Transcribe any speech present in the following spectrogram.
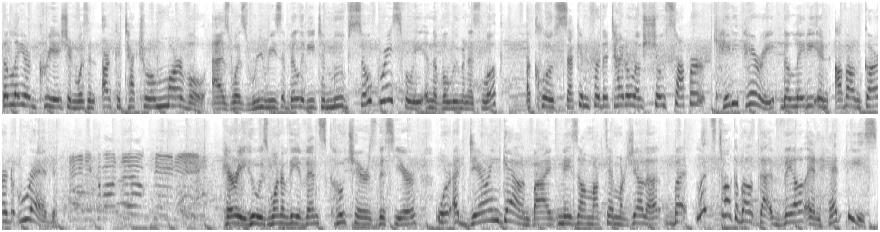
The layered creation was an architectural marvel, as was Riri's ability to move so gracefully in the voluminous look. A close second for the title of showstopper, Katy Perry, the lady in avant-garde red. Katy, Perry, who is one of the event's co-chairs this year, wore a daring gown by Maison Martin Margiela, but let's talk about that veil and headpiece.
